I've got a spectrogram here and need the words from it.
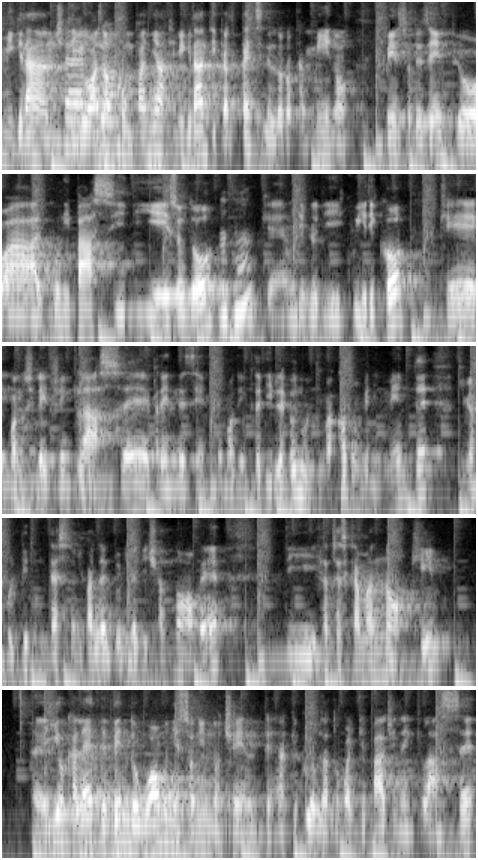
migranti Certo. o hanno accompagnato i migranti per pezzi del loro cammino. Penso ad esempio a alcuni passi di Esodo, Mhm. che è un libro di Quirico, che quando si legge in classe prende sempre in modo incredibile. Poi un'ultima cosa mi viene in mente, che mi ha colpito un testo, mi pare del 2019, di Francesca Mannocchi, eh, Io Khaled vendo uomini e sono innocente. Anche qui ho usato qualche pagina in classe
